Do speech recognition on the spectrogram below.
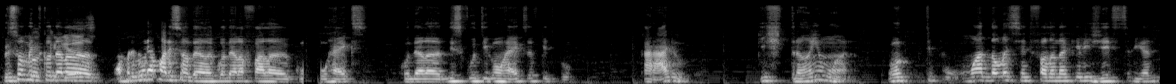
Principalmente quando ela. A primeira aparição dela, quando ela fala com o Rex, quando ela discute com o Rex, eu fiquei tipo, caralho, que estranho, mano. Uma, tipo, um adolescente falando daquele jeito, tá ligado?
